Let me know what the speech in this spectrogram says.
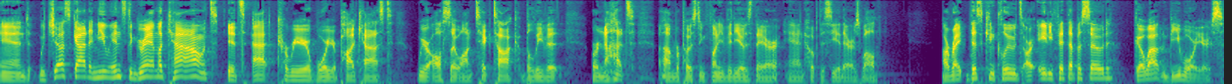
And we just got a new Instagram account. It's at Career Warrior Podcast. We are also on TikTok, believe it or not. Um, we're posting funny videos there and hope to see you there as well. All right, this concludes our 85th episode. Go out and be warriors.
